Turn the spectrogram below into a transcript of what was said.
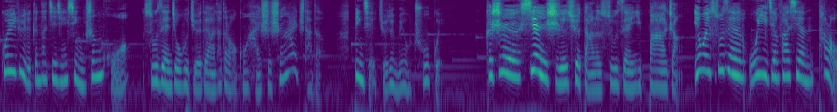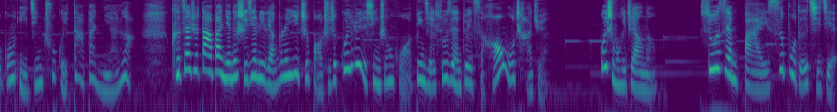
规律的跟她进行性生活，Susan 就会觉得呀，她的老公还是深爱着她的，并且绝对没有出轨。可是现实却打了苏珊一巴掌，因为苏珊无意间发现她老公已经出轨大半年了。可在这大半年的时间里，两个人一直保持着规律的性生活，并且苏珊对此毫无察觉。为什么会这样呢？苏珊百思不得其解，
